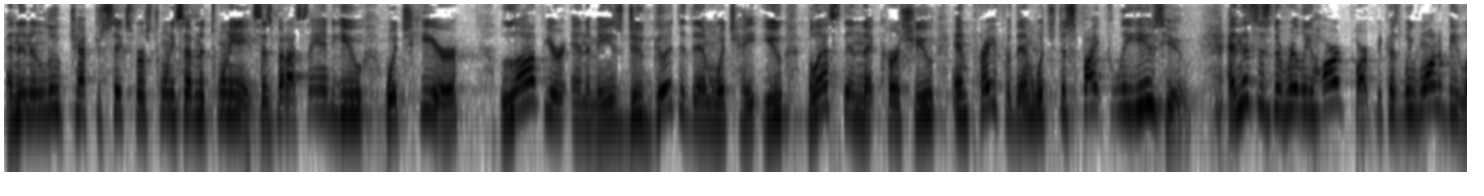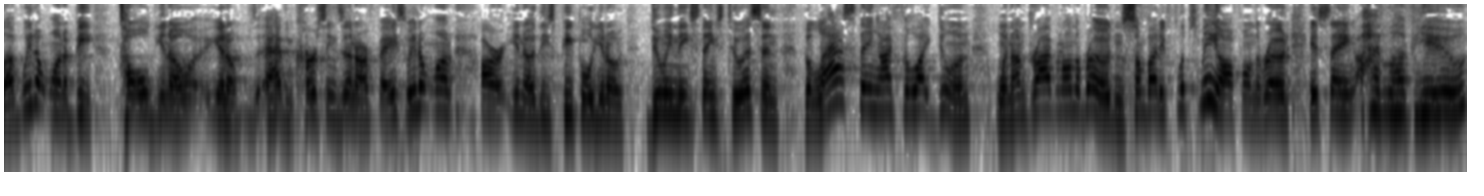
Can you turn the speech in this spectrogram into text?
And then in Luke chapter 6, verse 27 to 28, it says, But I say unto you which hear, Love your enemies, do good to them which hate you, bless them that curse you, and pray for them which despitefully use you. And this is the really hard part because we want to be loved. We don't want to be told, you know, you know, having cursings in our face. We don't want our, you know, these people, you know, doing these things to us. And the last thing I feel like doing when I'm driving on the road and somebody flips me off on the road is saying, I love you.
